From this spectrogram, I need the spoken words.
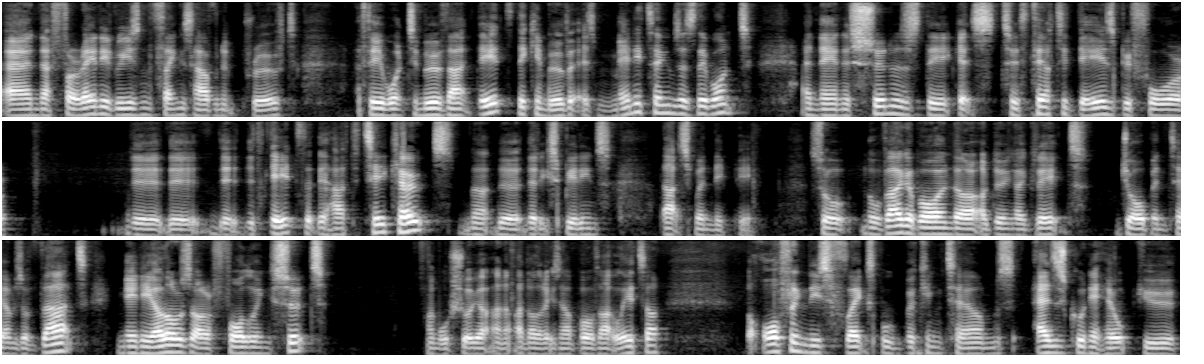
and if for any reason things haven't improved, if they want to move that date, they can move it as many times as they want. And then as soon as they gets to 30 days before the, the, the, the date that they had to take out, that the, their experience, that's when they pay. So no Vagabond are, are doing a great job in terms of that. Many others are following suit, and we'll show you an, another example of that later. But offering these flexible booking terms is going to help you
